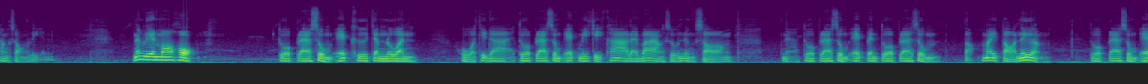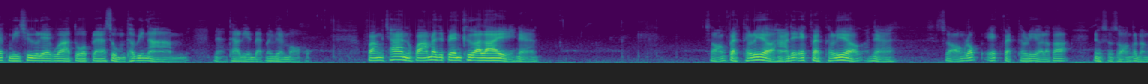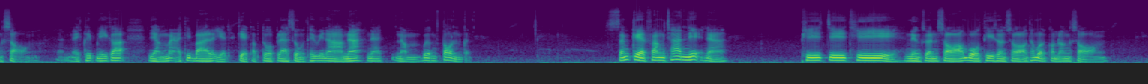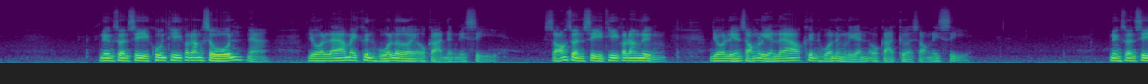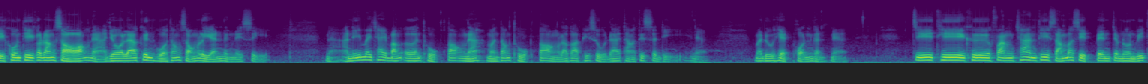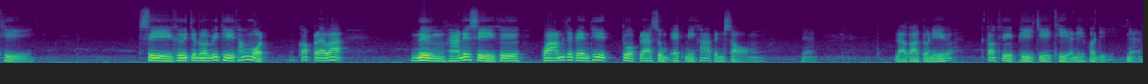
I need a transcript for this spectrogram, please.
ทั้ง 2 เหรียญนักเรียนม .6 ตัวแปรสุ่ม x คือจำนวน หัวที่ได้ ตัวแปรสุ่ม x มีกี่ค่าอะไรบ้าง 0 1 2นะตัวแปรสุ่ม x เป็นตัวแปรสุ่มต่อไม่ต่อเนื่อง ตัวแปรสุ่ม x มีชื่อเรียกว่าตัวแปรสุ่มทวินามนะถ้าเรียนแบบนักเรียนม .6 ฟังก์ชันความน่าจะเป็นคืออะไรนะ2 factorial หาได้ x factorial นะ2ลบ x factorial แล้วก็1ส่วน2กำลัง2 ในคลิปนี้ก็ยังไม่อธิบายละเอียดเกี่ยวกับตัวแปรสุ่มทวินามนะนะนำเบื้องต้นกันสังเกตฟังก์ชันนี้นะ pgt 1ส่วน2บวก t ส่วน2ทั้งหมดกำลัง2 1ส่วน4คูณ t กำลัง0นะโยนแล้วไม่ขึ้นหัวเลยโอกาส1ใน4 2ส่วน4 t กำลัง1โยนเหรียญ2เหรียญแล้วขึ้นหัว 1 เหรียญโอกาสเกิด 2 ใน4 1ส่วน4คูณ t กำลัง2นะโยนแล้วขึ้นหัวทั้ง2เหรียญ1ใน4นะอันนี้ไม่ใช่บังเอิญถูกต้องนะ มันต้องถูกต้องแล้วก็พิสูจน์ได้ทางทฤษฎีเนี่ยมาดูเหตุผลกันเนี่ย gt คือฟังก์ชันที่สัมประสิทธิ์เป็นจำนวนวิธี 4 คือจำนวนวิธีทั้งหมด ก็แปลว่า 1 หารด้วย4คือความที่จะเป็นที่ตัวแปรสุ่ม x มีค่าเป็น2เนี่ยแล้วก็ตัวนี้ ก็คือ pgt อันนี้พอดีเนี่ย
